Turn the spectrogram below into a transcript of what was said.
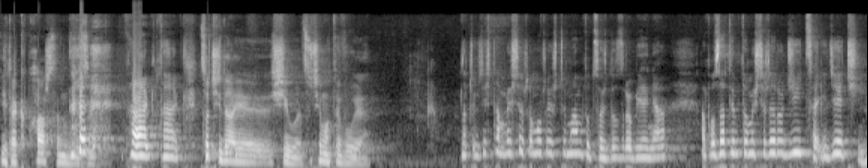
I tak pchasz ten wózek. Tak, tak. Co ci daje siłę? Co cię motywuje? Znaczy gdzieś tam myślę, że może jeszcze mam tu coś do zrobienia, a poza tym to myślę, że rodzice i dzieci.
